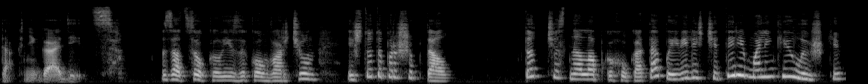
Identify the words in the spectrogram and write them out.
так не годится!» Зацокал языком ворчун и что-то прошептал. Тотчас на лапках у кота появились четыре маленькие лыжки.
